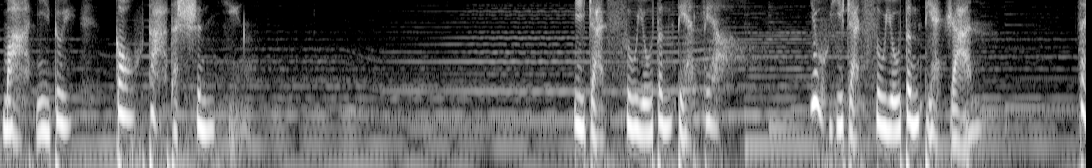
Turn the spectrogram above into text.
玛尼堆高大的身影。一盏酥油灯点亮，又一盏酥油灯点燃。在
